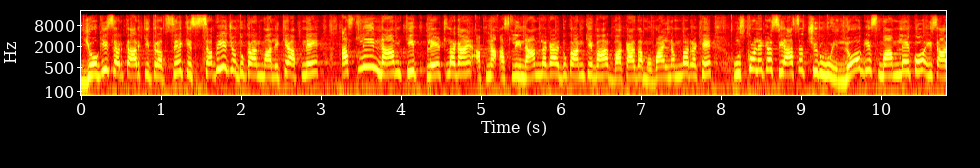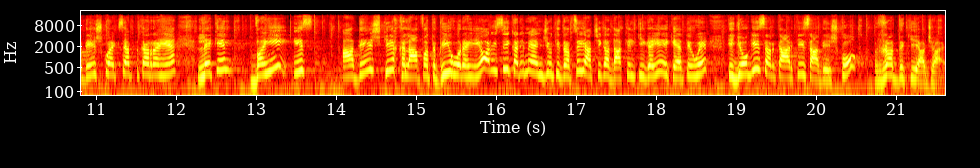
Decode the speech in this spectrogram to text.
योगी सरकार की तरफ़ से कि सभी जो दुकान मालिक है, अपने असली नाम की प्लेट लगाएँ, अपना असली नाम लगाएँ दुकान के बाहर, बाकायदा मोबाइल नंबर रखें, उसको लेकर सियासत शुरू हुई। लोग इस मामले को, इस आदेश को एक्सेप्ट कर रहे हैं, लेकिन वहीं इस आदेश की खिलाफत भी हो रही है और इसी कड़ी में एनजीओ की तरफ़ से याचिका दाखिल की गई है। कहते हुए कि योगी सरकार के इस आदेश को रद्द किया जाए।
